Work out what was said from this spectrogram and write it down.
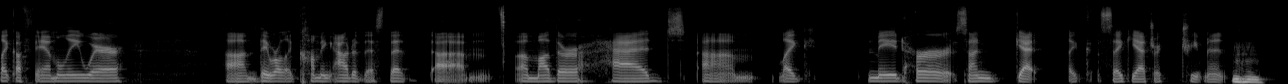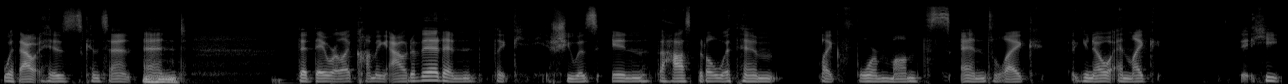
like a family where um they were like coming out of this that um a mother had um like made her son get like psychiatric treatment Mhm. without his consent and that they were like coming out of it and like she was in the hospital with him like four months and like you know and like he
